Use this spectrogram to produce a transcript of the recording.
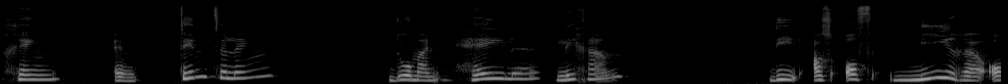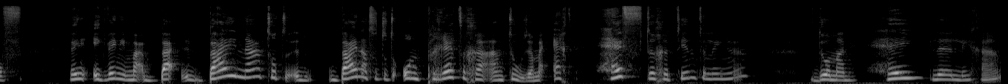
ging een tinteling door mijn hele lichaam. Die alsof mieren of. Ik weet niet, maar bijna, tot, bijna tot het onprettige aan toe. Zeg maar echt heftige tintelingen door mijn hele lichaam.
